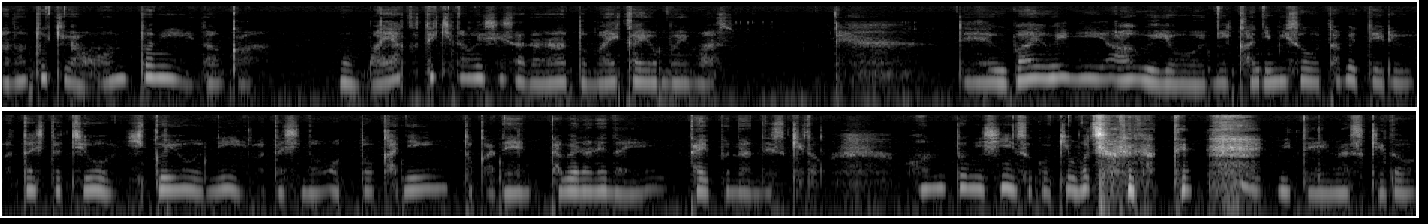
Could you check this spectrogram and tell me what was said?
あの時は本当になんかもう麻薬的な美味しさだなと毎回思います。で奪い合うようにカニ味噌を食べている私たちを引くように私の夫カニとかね食べられないタイプなんですけど本当に心底気持ち悪がって 見ていますけど、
